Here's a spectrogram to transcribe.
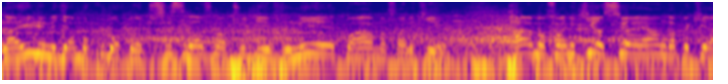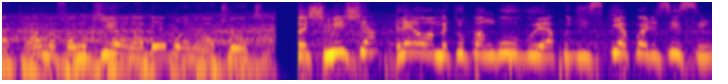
na hili ni jambo kubwa kwetu sisi. Lazima tujivunie kwa haya mafanikio. Haya mafanikio sio ya Yanga peke yake, haya mafanikio yanabebwa na watu wote. Heshimisha leo wametupa nguvu ya kujisikia kweli sisi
